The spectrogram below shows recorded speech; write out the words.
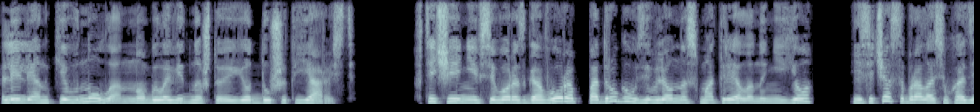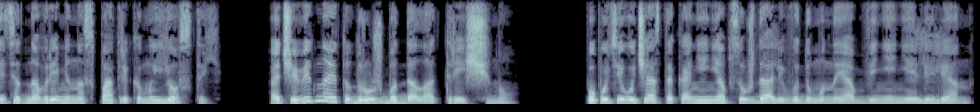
Лилиан кивнула, но было видно, что ее душит ярость. В течение всего разговора подруга удивленно смотрела на нее и сейчас собралась уходить одновременно с Патриком и Йостой. Очевидно, эта дружба дала трещину. По пути в участок они не обсуждали выдуманные обвинения Лилиан.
